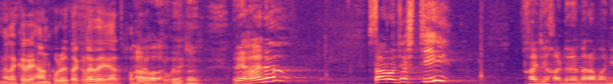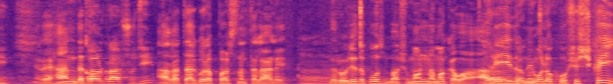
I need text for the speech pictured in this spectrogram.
هلکه ریحان خو ډېر تکړه دی یار خبرې به کولی شي ریحانه ستا روژه شتي ښه جي ښه ډېره مهرباني ریحان د کال را شو جي هغه تا ګوره پرسنل ته لاړې د روژې تپوس ماشومانو نه مه کوه هغوی د نیولو کوشش کوي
